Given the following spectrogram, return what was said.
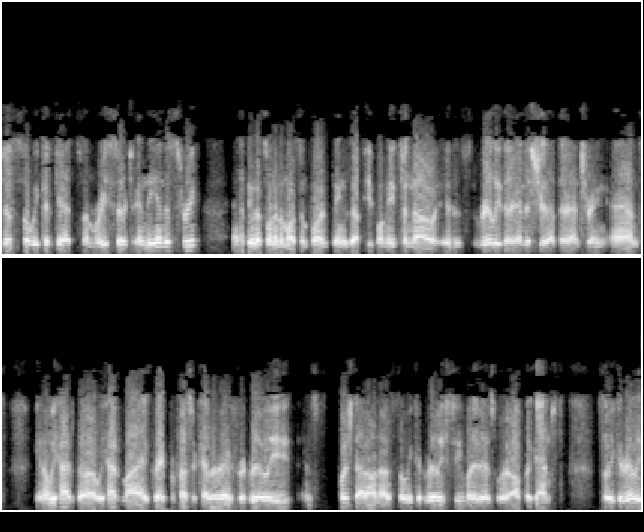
just so we could get some research in the industry. And I think that's one of the most important things that people need to know is really the industry that they're entering and you know, we had uh, we had my great professor Kevin Rayford really push that on us so we could really see what it is we're up against. So we could really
